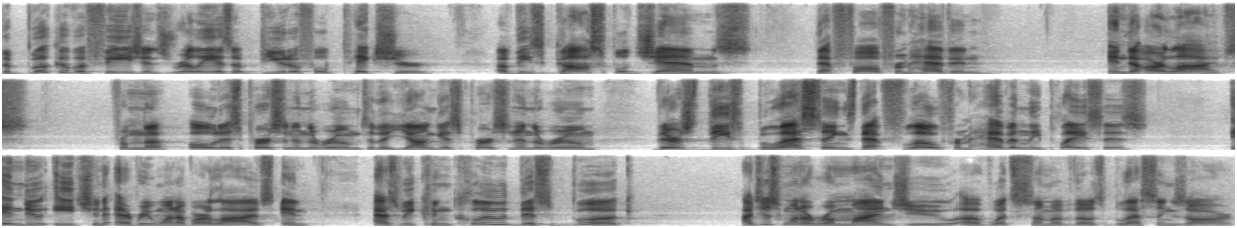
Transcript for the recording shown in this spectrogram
the book of Ephesians really is a beautiful picture of these gospel gems that fall from heaven into our lives. From the oldest person in the room to the youngest person in the room, there's these blessings that flow from heavenly places into each and every one of our lives. And as we conclude this book, I just want to remind you of what some of those blessings are.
